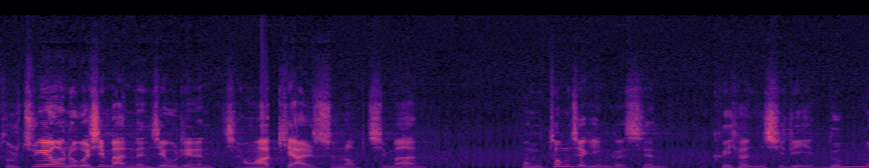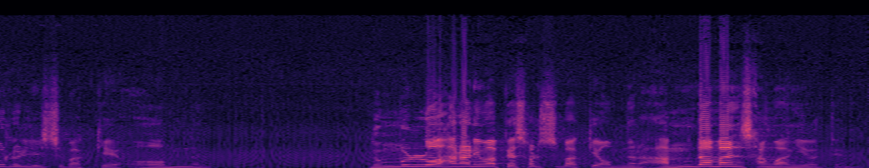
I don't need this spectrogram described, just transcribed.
둘 중에 어느 것이 맞는지 우리는 정확히 알 수는 없지만 공통적인 것은 그 현실이 눈물을 흘릴 수밖에 없는 눈물로 하나님 앞에 설 수밖에 없는 암담한 상황이었다는 거예요.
